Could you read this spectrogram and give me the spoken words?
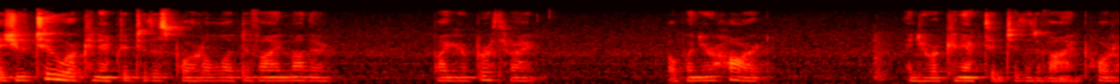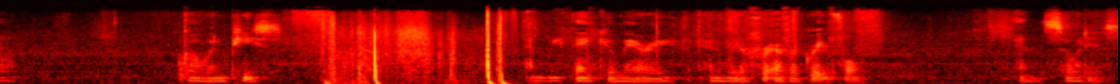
as you too are connected to this portal of Divine Mother by your birthright. Open your heart, and you are connected to the divine portal. Go in peace. And we thank you, Mary, and we are forever grateful. And so it is.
